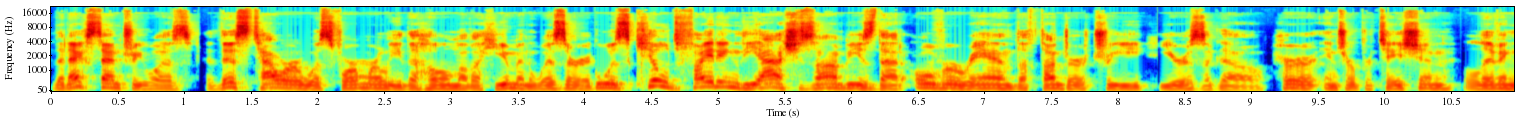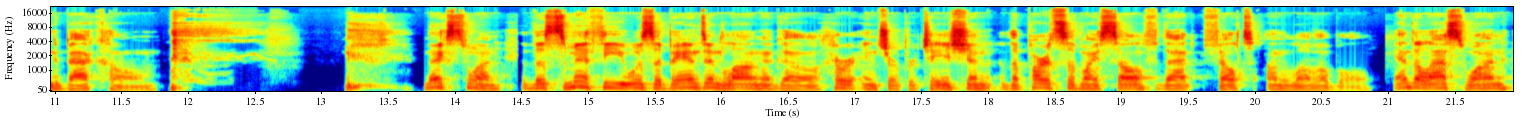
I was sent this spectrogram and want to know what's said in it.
The next entry was This tower was formerly the home of a human wizard who was killed fighting the ash zombies that overran the Thundertree years ago. Her interpretation living back home. Next one. The smithy was abandoned long ago. Her interpretation, the parts of myself that felt unlovable. And the last one,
